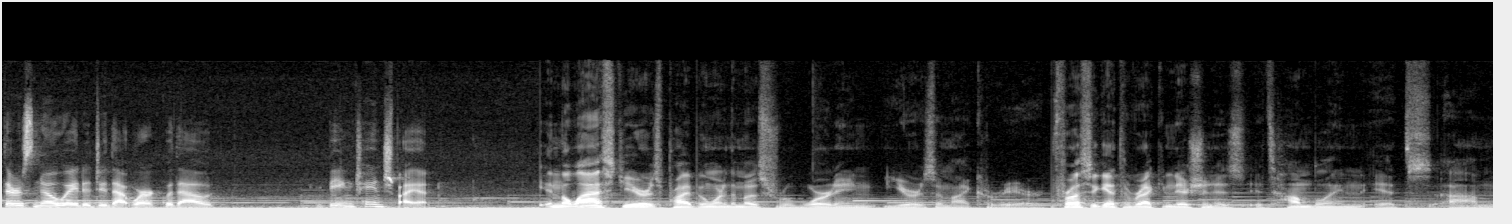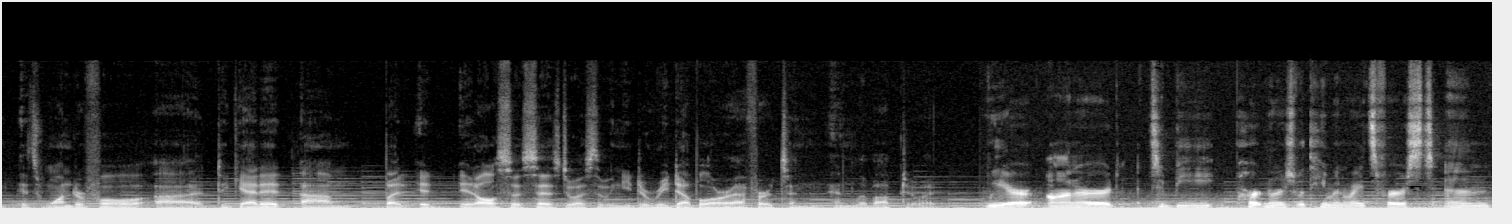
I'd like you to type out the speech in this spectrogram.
there's no way to do that work without being changed by it. In the last year has probably been one of the most rewarding years of my career. For us to get the recognition is it's humbling, it's, um, it's wonderful uh, to get it, um, but it, it also says to us that we need to redouble our efforts and, and live up to it. We are honored to be partners with Human Rights First and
